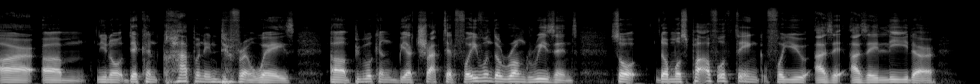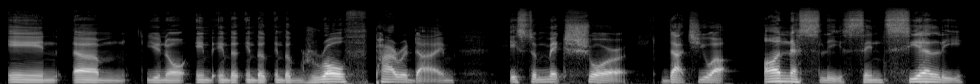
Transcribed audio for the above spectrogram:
are um you know they can happen in different ways. Uh, people can be attracted for even the wrong reasons. So the most powerful thing for you as a as a leader in um you know in in the in the in the growth paradigm is to make sure that you are honestly sincerely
